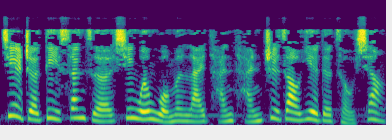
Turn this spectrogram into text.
借着第三则新闻，我们来谈谈制造业的走向。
